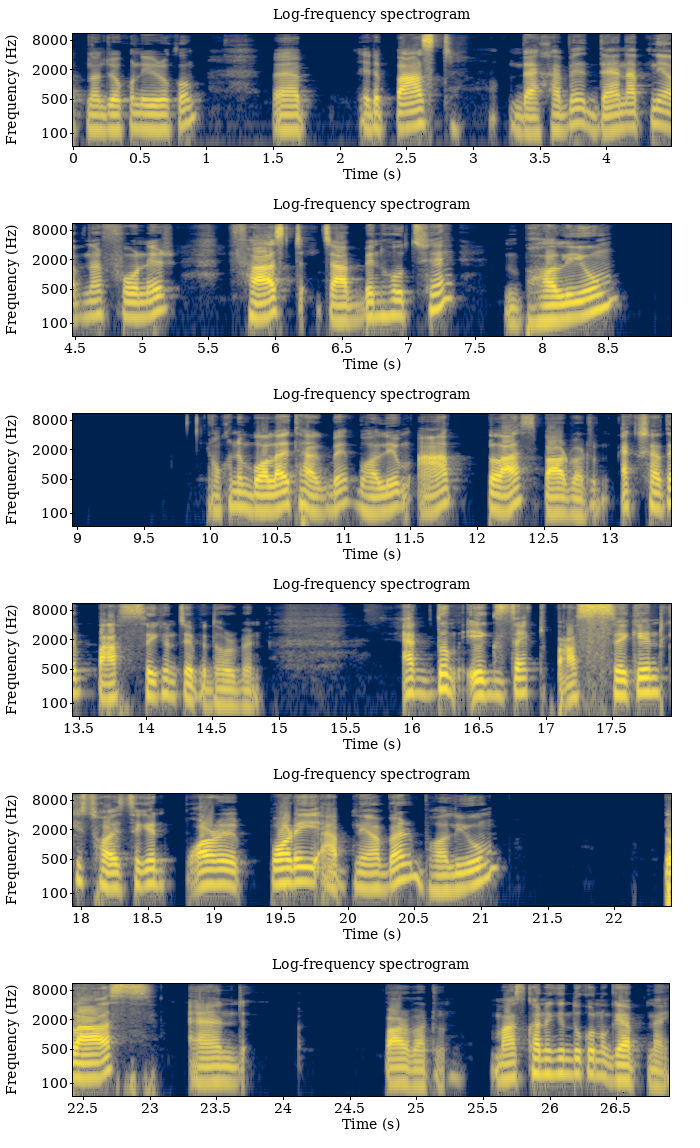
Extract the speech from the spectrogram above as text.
আপনার যখন এরকম এটা পাস্ট দেখাবে দেন আপনি আপনার ফোনের ফার্স্ট চাপবেন হচ্ছে ভলিউম ওখানে বলাই থাকবে volume up plus power button একসাথে পাঁচ সেকেন্ড চেপে ধরবেন। একদম এক্স্যাক্ট পাঁচ সেকেন্ড কি ছয় সেকেন্ড পরে, পরেই আপনি আবার volume plus and power button মাঝখানে কিন্তু কোনো গ্যাপ নাই।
